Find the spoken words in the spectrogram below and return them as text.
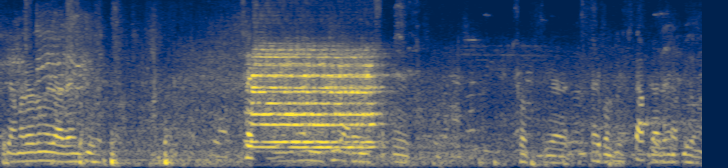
ক্যামেরা রুমে দাঁড়ান কি। দাঁড়ান কি হবে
